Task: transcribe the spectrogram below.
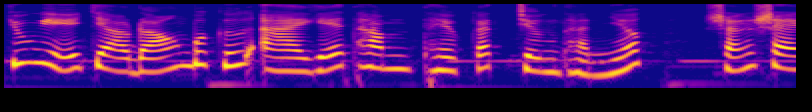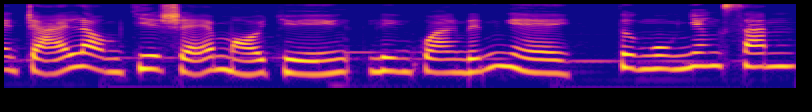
chú Nghĩa chào đón bất cứ ai ghé thăm theo cách chân thành nhất, sẵn sàng trải lòng chia sẻ mọi chuyện liên quan đến nghề, từ nguồn nhân xanh,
